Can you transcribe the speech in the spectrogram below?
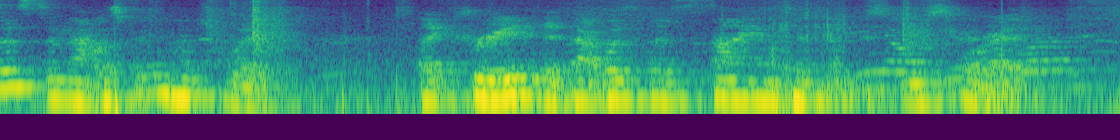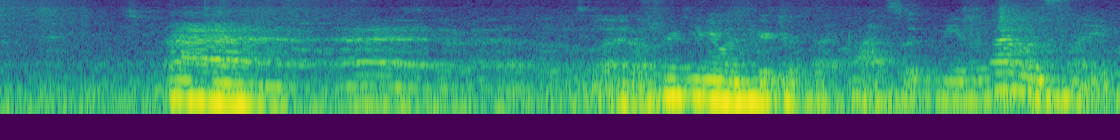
and that was pretty much what like created it. That was the scientific excuse for it. Uh, I don't think anyone here took that class with me, but that was like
